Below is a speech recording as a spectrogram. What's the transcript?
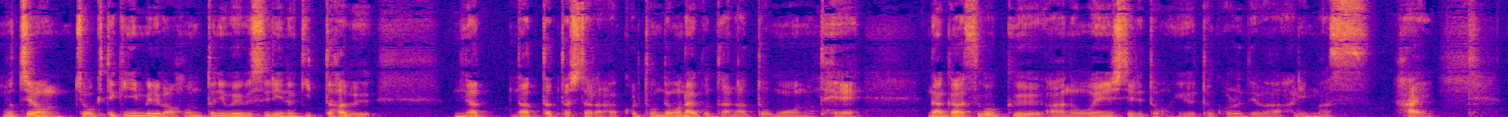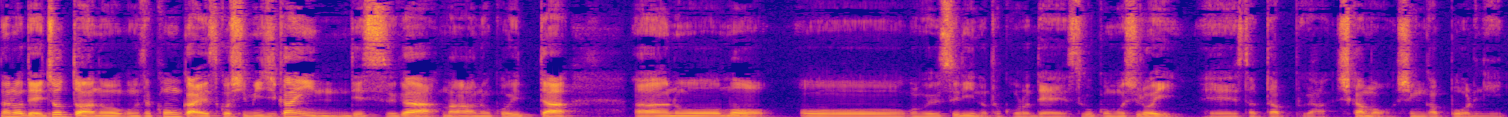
もちろん長期的に見れば本当に Web3 の GitHub になったとしたらこれとんでもないことだなと思うのでなんかすごくあの応援しているというところではあります。はい。なのでちょっとあのごめんなさい今回少し短いんですが、まあ、あのこういったあのもうこの Web3 のところですごく面白い、えー、スタートアップがしかもシンガポールに、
